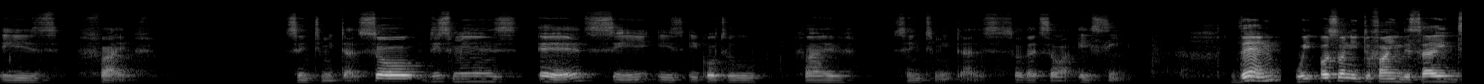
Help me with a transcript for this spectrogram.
is 5 centimeters. So this means AC is equal to 5 centimeters. So that's our AC. Then we also need to find the side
